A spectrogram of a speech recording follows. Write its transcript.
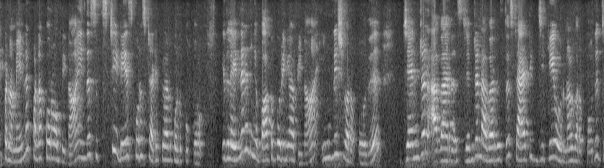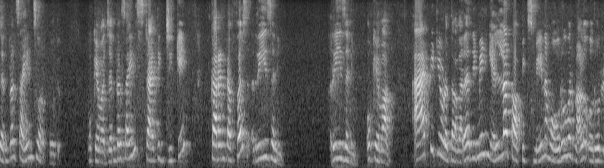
இப்போ நம்ம என்ன பண்ண போறோம் அப்படின்னா இந்த சிக்ஸ்டி டேஸ்க்கு ஒரு ஸ்டடி பிளான் கொண்டு போக போறோம். இதுல என்னென்ன நீங்க பார்க்க போறீங்க அப்படின்னா இங்கிலீஷ் வரப்போகுது general awareness general awareness static GK ஒரு நாள் வரப்போகுது. ஜென்ரல் சயின்ஸ் வரப்போகுது. ஓகேவா general science static GK current affairs reasoning reasoning ஓகேவா ஆப்டிடியூட தவிர ரிமைனிங் எல்லா டாபிக்ஸுமே நம்ம ஒரு ஒரு நாள் ஒரு ஒரு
